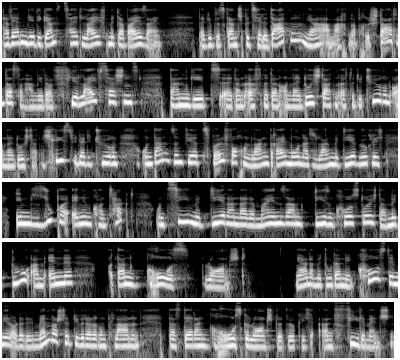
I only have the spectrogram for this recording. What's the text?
da werden wir die ganze Zeit live mit dabei sein. Da gibt es ganz spezielle Daten. Ja, am 8. April startet das. Dann haben wir dort vier Live-Sessions. Dann geht, äh, dann öffnet dann online durchstarten, öffnet die Türen. Online durchstarten schließt wieder die Türen. Und dann sind wir zwölf Wochen lang, drei Monate lang mit dir wirklich im super engen Kontakt und ziehen mit dir dann da gemeinsam diesen Kurs durch, damit du am Ende dann groß launcht. Ja, damit du dann den Kurs, den wir oder den Membership, die wir da darin planen, dass der dann groß gelauncht wird, wirklich an viele Menschen.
